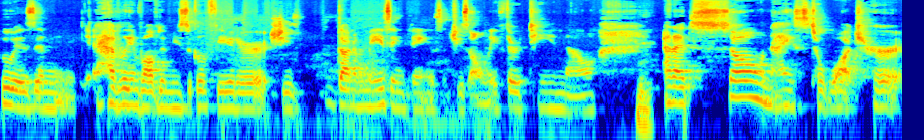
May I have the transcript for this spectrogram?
who is in, heavily involved in musical theater. She's done amazing things and she's only 13 now. Hmm. And it's so nice to watch her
